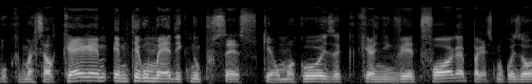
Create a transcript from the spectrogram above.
o que Marcelo quer é, é, meter um médico no processo, que é uma coisa que quem vê de fora parece uma coisa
